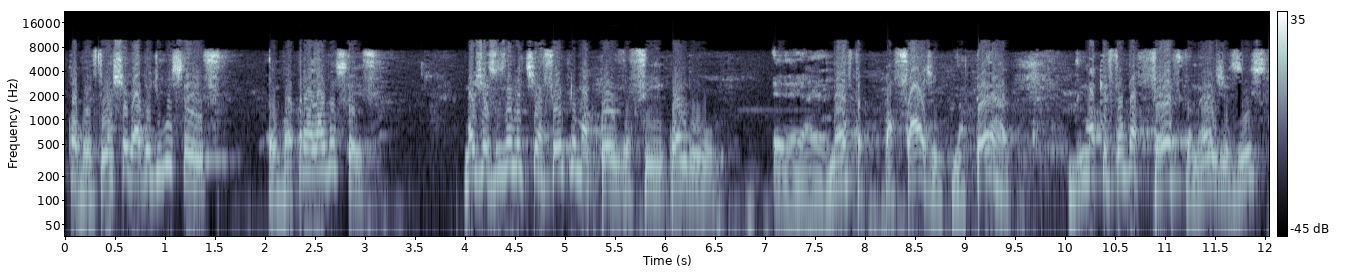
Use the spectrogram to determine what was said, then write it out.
Talvez tenha chegado de vocês, então vai para lá vocês. Mas Jesus ele tinha sempre uma coisa assim, quando é, nesta passagem na Terra, uma questão da festa, né? Jesus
